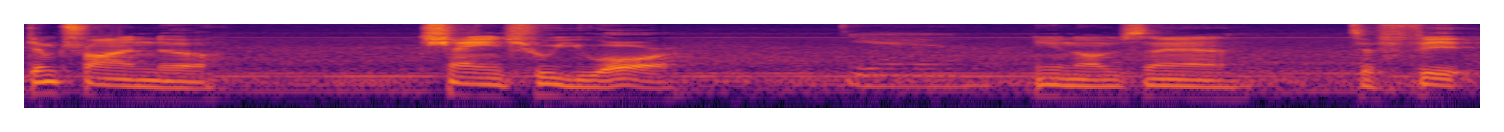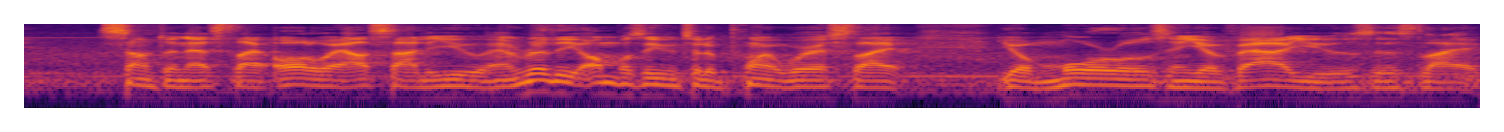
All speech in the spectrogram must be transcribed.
them trying to change who you are. yeah You know what I'm saying? To fit something that's like all the way outside of you, and really almost even to the point where it's like your morals and your values is like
